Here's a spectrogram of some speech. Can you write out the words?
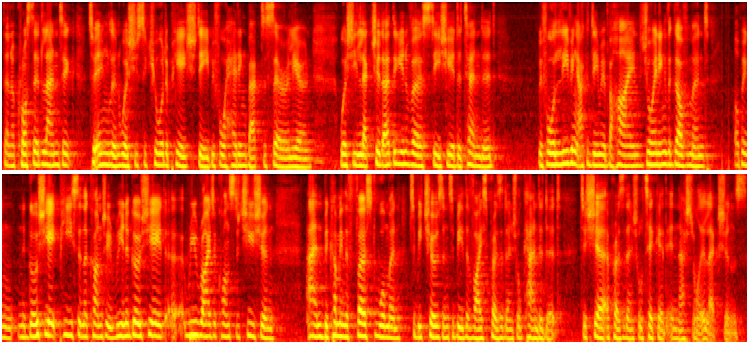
then across the Atlantic to England, where she secured a PhD before heading back to Sierra Leone, where she lectured at the university she had attended before leaving academia behind, joining the government, helping negotiate peace in the country, renegotiate, uh, rewrite a constitution, and becoming the first woman to be chosen to be the vice presidential candidate to share a presidential ticket in national elections.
